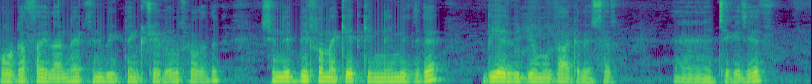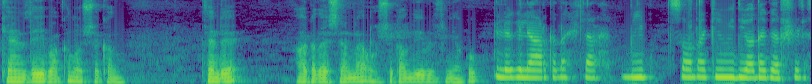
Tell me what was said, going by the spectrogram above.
Burada sayıların hepsini büyükten küçüğe doğru sıraladık. Şimdi bir sonraki etkinliğimizde de diğer videomuzu arkadaşlar eee, çekeceğiz. Kendinize iyi bakın. Hoşçakalın. Sen de Arkadaşlarına hoşçakalın diyebilirsin Yakup. Güle güle arkadaşlar. Bir sonraki videoda görüşürüz.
